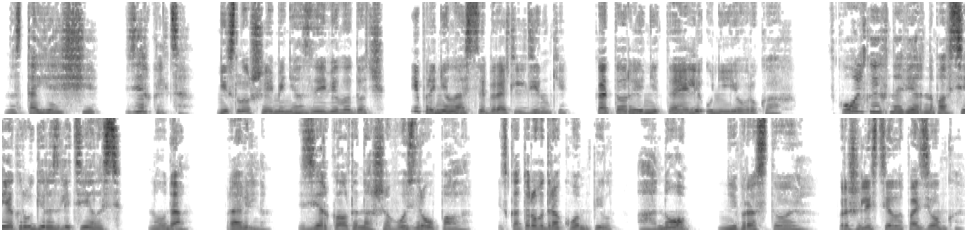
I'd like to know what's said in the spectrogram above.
настоящее зеркальце», — не слушая меня, заявила дочь и принялась собирать льдинки, которые не таяли у нее в руках. «Сколько их, наверное, по всей округе разлетелось. Ну да, правильно. Зеркало-то наше в озеро упало, из которого дракон пил, а оно непростое», — прошелестела поземка,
